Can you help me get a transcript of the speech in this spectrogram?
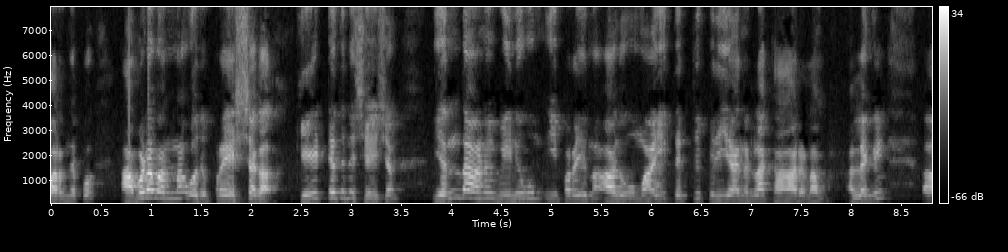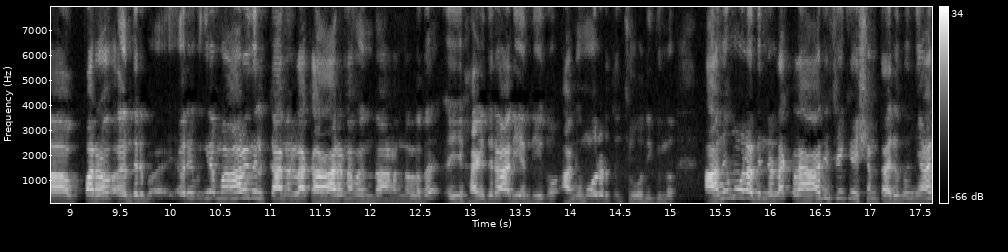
പറഞ്ഞപ്പോൾ അവിടെ വന്ന ഒരു പ്രേക്ഷക കേട്ടതിന് ശേഷം എന്താണ് വിനുവും ഈ പറയുന്ന അണുവുമായി തെറ്റിപ്പിരിയാനുള്ള കാരണം? അല്ലെങ്കിൽ പരോ എന്തൊരു ഒരു ഇങ്ങനെ മാറി നിൽക്കാനുള്ള കാരണം എന്താണെന്നുള്ളത് ഈ ഹൈദരാലി എന്ത് ചെയ്യുന്നു? അനുമോളെടുത്ത് ചോദിക്കുന്നു. അനുമോൾ അതിനുള്ള ക്ലാരിഫിക്കേഷൻ തരുന്നു. ഞാൻ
